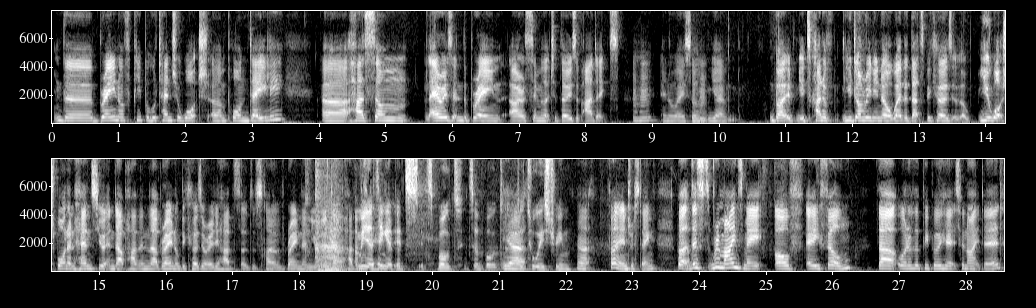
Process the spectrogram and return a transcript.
the brain of people who tend to watch um, porn daily uh, has some areas in the brain are similar to those of addicts mm-hmm. in a way. So yeah, but it's kind of you don't really know whether that's because you watch porn and hence you end up having that brain, or because you already have this kind of brain, then you end up having i mean i think it, it's it's both it's a both uh, Yeah. it's a two-way stream yeah, very interesting. But this reminds me of a film that one of the people here tonight did,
